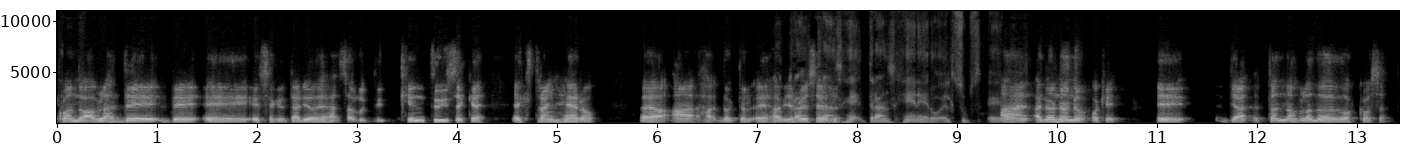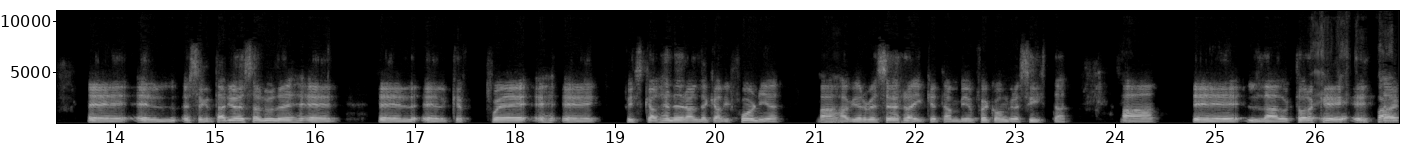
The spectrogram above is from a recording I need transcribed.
cuando hablas de, de el secretario de salud, ¿quién tú dices que es extranjero? Uh, doctor Javier Becerra. transgénero, el ah, ah, no, no, no, ok. ya están hablando de dos cosas. El, el, secretario de salud es el, el, que fue fiscal general de California, a Javier Becerra, y que también fue congresista. Eh, la doctora que está...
